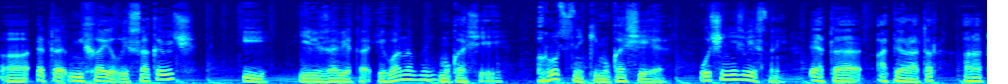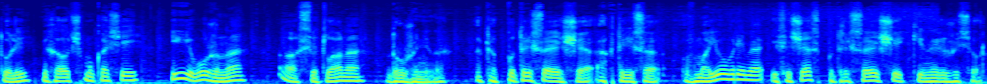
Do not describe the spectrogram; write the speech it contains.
А, это Михаил Исакович и Елизавета Ивановна Мукасей. Родственники Мукасея очень известны. Это оператор Анатолий Михайлович Мукасей и его жена а, Светлана Дружинина. Это потрясающая актриса в мое время и сейчас потрясающий кинорежиссер.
